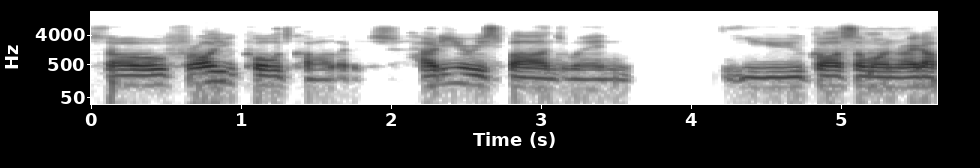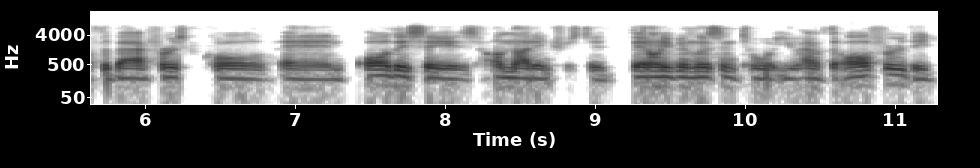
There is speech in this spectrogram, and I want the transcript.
So, for all you cold callers, how do you respond when you call someone right off the bat, first call, and all they say is, I'm not interested? They don't even listen to what you have to offer. They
